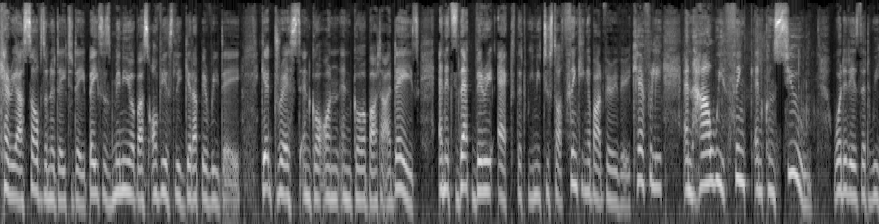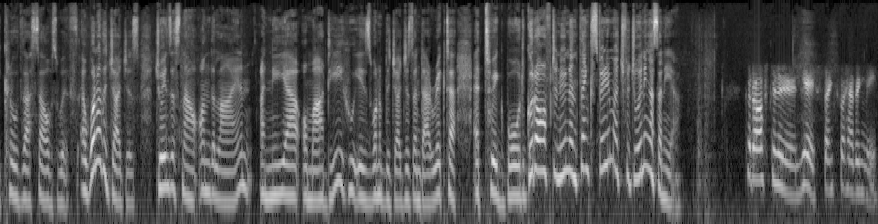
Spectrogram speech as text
carry ourselves on a day to day basis. Many of us obviously get up every day, get dressed, and go on and go about our days. And it's that very act that we need to start thinking about very, very carefully and how we think and consume what it is that we clothe ourselves with. Uh, one of the judges joins us now on the line, Aaniyah Omardien, who is one of the judges and director at Twyg Board. Good afternoon, and thanks very much for joining us, Aaniyah. Good afternoon. Yes, thanks for having me.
